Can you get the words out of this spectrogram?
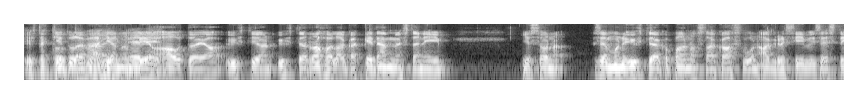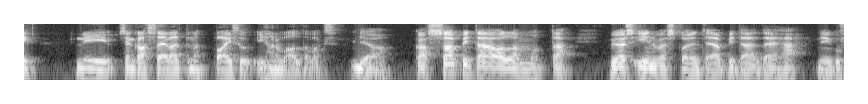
yhtäkkiä Totta tulee vähän hienompia eli... autoja yhtiön, yhtiön rahoilla ja kaikkea tämmöistä, niin jos on semmoinen yhtiö, joka panostaa kasvuun aggressiivisesti, niin sen kassa ei välttämättä paisu ihan valtavaksi. Joo, kassaa pitää olla, mutta myös investointeja pitää tehdä, niin kuin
